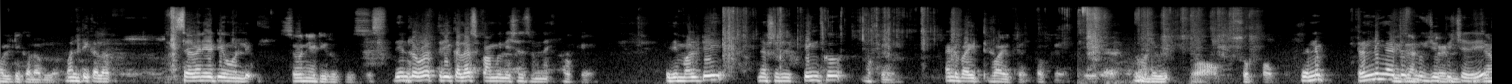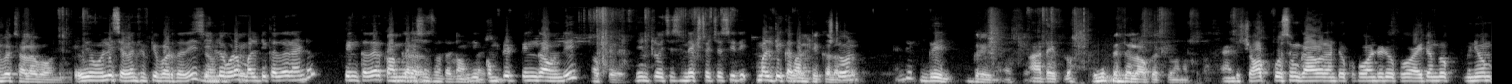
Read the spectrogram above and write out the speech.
మల్టీ కలర్లో. Multi colour seven eighty only seven eighty rupees దీంట్లో కూడా త్రీ కలర్స్ కాంబినేషన్స్ ఉన్నాయి. ఓకే ఇది మల్టీ నెక్స్ట్ ఇది pink okay and white white okay super ఇవన్నీ ట్రెండింగ్ ఐటమ్స్ మీకు చూపించేది. చాలా బాగుంది. ఇది ఓన్లీ సెవెన్ ఫిఫ్టీ పడుతుంది. దీంట్లో కూడా multi colour and pink colour combinations ఉంటుంది. ఇది కంప్లీట్ పింక్గా ఉంది. ఓకే దీంట్లో వచ్చేసి నెక్స్ట్ వచ్చేసి ఇది multi colour. Stone and green green ఆ టైప్లో. పెద్ద లాకెట్లో అండ్ షాప్ కోసం కావాలంటే ఒక క్వాంటిటీ ఒక ఐటమ్లో మినిమం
